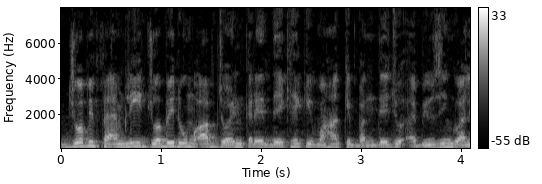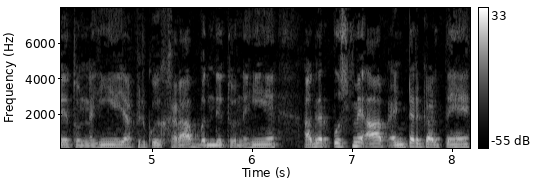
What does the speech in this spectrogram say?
जो भी फैमिली जो भी रूम आप ज्वाइन करें, देखें कि वहाँ के बंदे जो अब्यूजिंग वाले तो नहीं है या फिर कोई ख़राब बंदे तो नहीं है। अगर उसमें आप एंटर करते हैं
